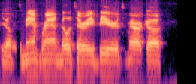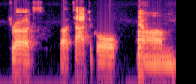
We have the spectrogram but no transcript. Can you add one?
you know, it's a man brand, military, beards, America, trucks, uh, tactical, yeah. um,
